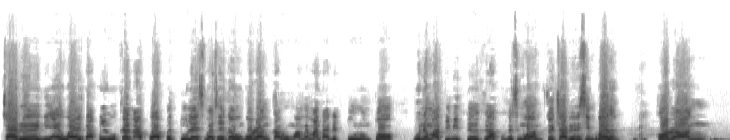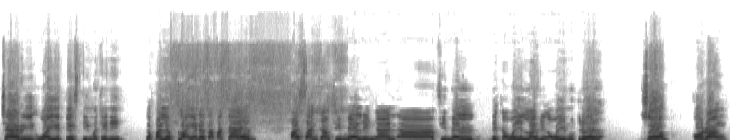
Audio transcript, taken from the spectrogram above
cara DIY tak perlukan apa-apa tool eh sebab saya tahu korang kat rumah memang tak ada tool untuk guna multimeter ke apa ke semua. So cara dia simple. Korang cari wire testing macam ni. Kepala plug yang dah tak pakai, pasangkan female dengan uh, female dekat wire live dengan wire neutral. So korang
